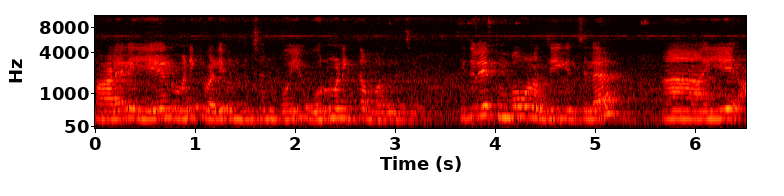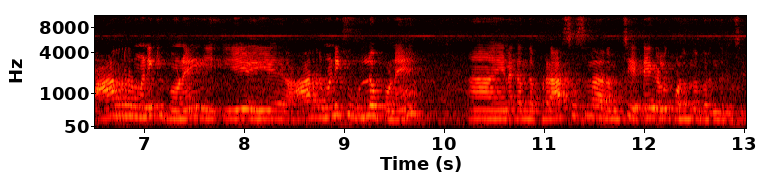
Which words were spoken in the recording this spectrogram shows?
காலையில் ஏழு மணிக்கு வழி வந்துச்சுன்னு போய் ஒரு மணிக்கு தான் பிறந்துச்சு. இதுவே கும்பகோணம் ஜிஹெச்சில் ஏ ஆறரை மணிக்கு போனேன். ஏ- ஆறரை மணிக்கு உள்ளே போனேன். எனக்கு அந்த ப்ராசஸில் ஆரம்பித்து எட்டைகளும் குழந்தை பிறந்துருச்சு.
